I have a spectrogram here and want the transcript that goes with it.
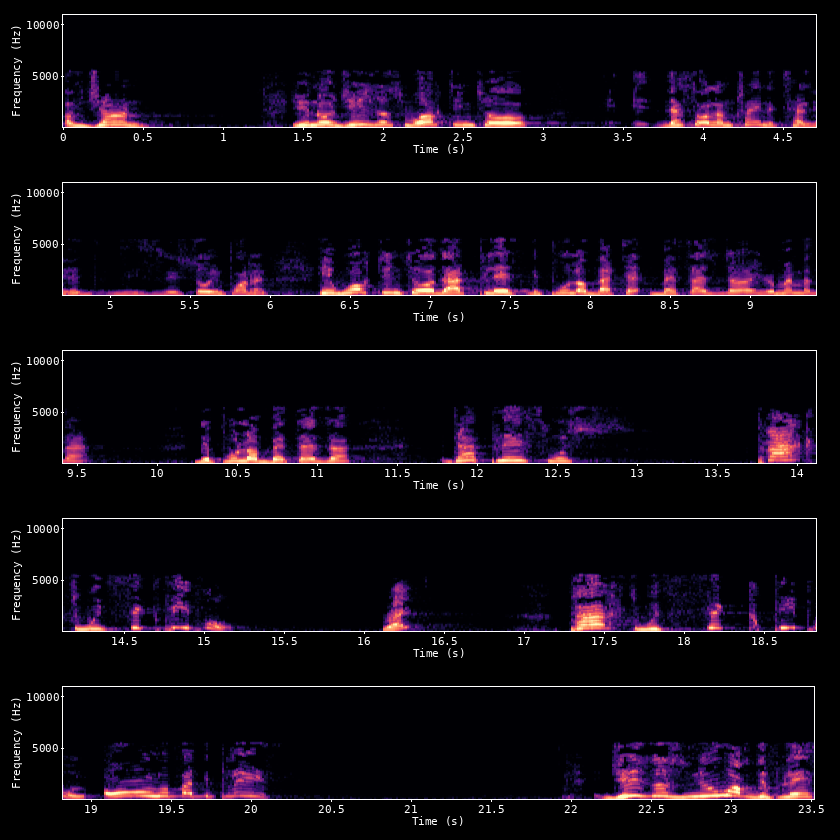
of John. You know, Jesus walked into, that's all I'm trying to tell you. This is so important. He walked into that place, the pool of Bethesda. You remember that? The pool of Bethesda. That place was packed with sick people. Right? Packed with sick people all over the place. Jesus knew of the place,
